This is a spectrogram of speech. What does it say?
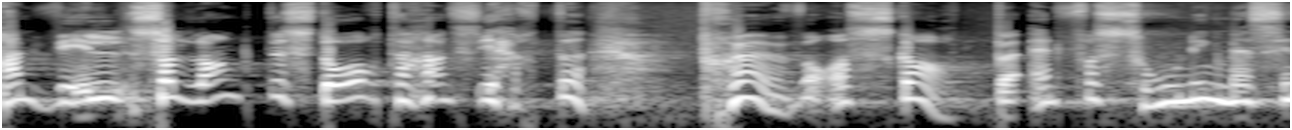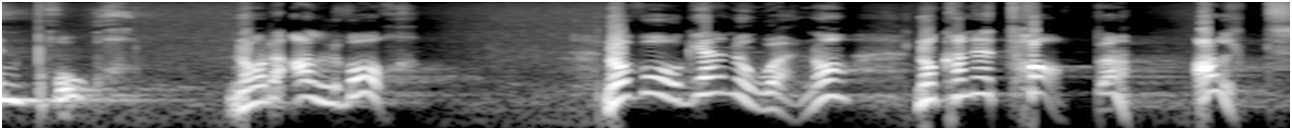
han vil, så langt det står til hans hjerte, prøve å skape en forsoning med sin bror. Nå er det alvor. Nå våger jeg noe. Nå, nå kan jeg tape alt.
